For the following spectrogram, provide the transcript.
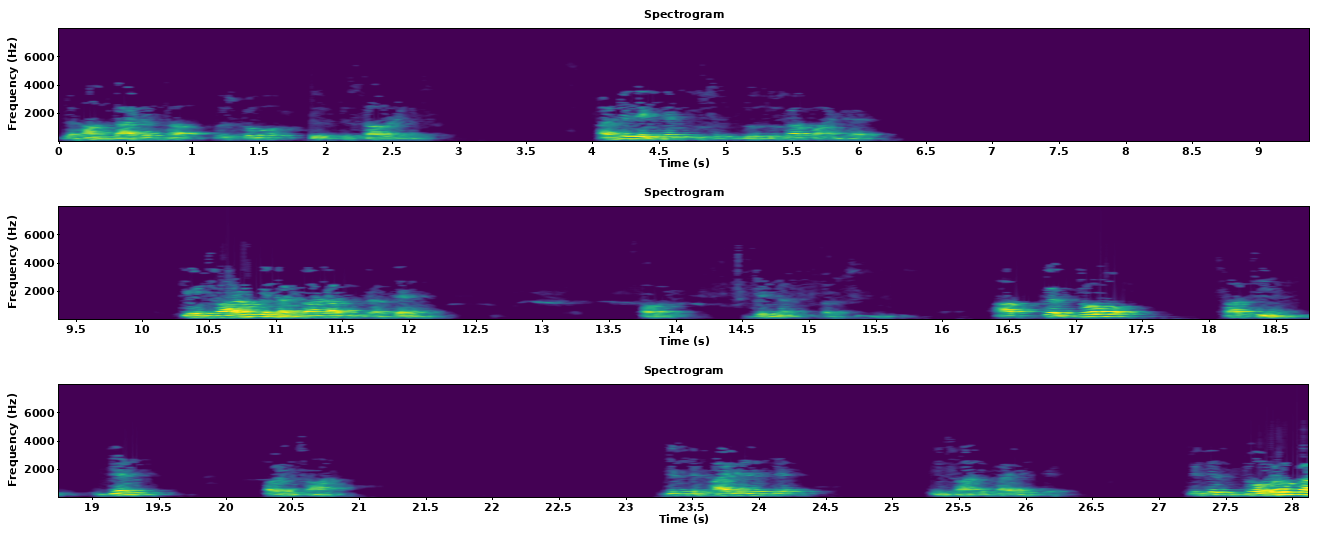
جو ہم کا تھا، اس کو وہ ڈسکاور نہیں کر سکتے ابھی دیکھیے، دوسرا پوائنٹ ہے کہ انسانوں کے دربار آپ رہتے ہیں اور جنت آپ کے دو ساتھی ہیں، جن اور انسان۔ جن دکھائی نہیں دیتے، انسان دکھائی دیتے۔ لیکن دونوں کا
